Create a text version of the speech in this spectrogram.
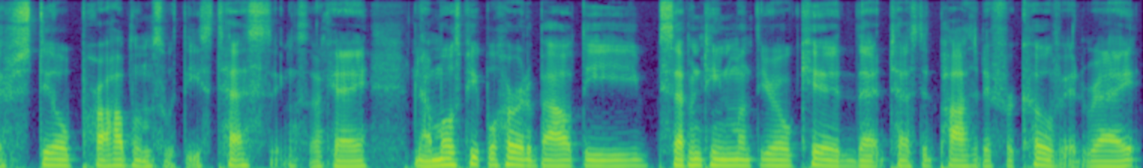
There's still problems with these testings, okay? Now, most people heard about the 17 month year old kid that tested positive for COVID, right?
